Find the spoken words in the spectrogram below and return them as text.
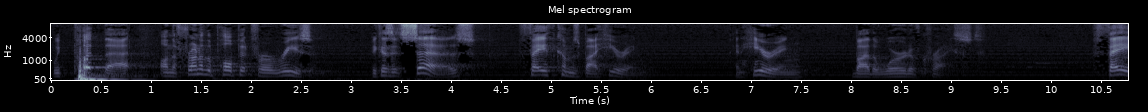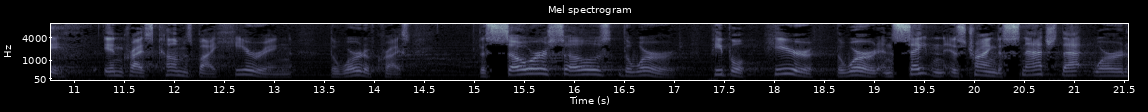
We put that on the front of the pulpit for a reason because it says faith comes by hearing, and hearing by the word of Christ. Faith in Christ comes by hearing the word of Christ. The sower sows the word. People hear the word, and Satan is trying to snatch that word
